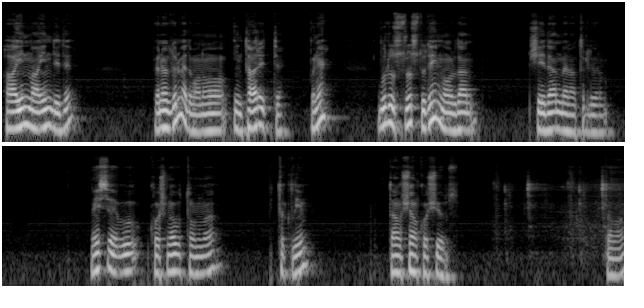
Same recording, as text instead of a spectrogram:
Hain main dedi. Ben öldürmedim onu o intihar etti. Bu ne? Bu Rus Rus'tu değil mi oradan şeyden ben hatırlıyorum. Neyse bu koşma butonuna bir tıklayayım. Tamam şu an koşuyoruz. Tamam.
